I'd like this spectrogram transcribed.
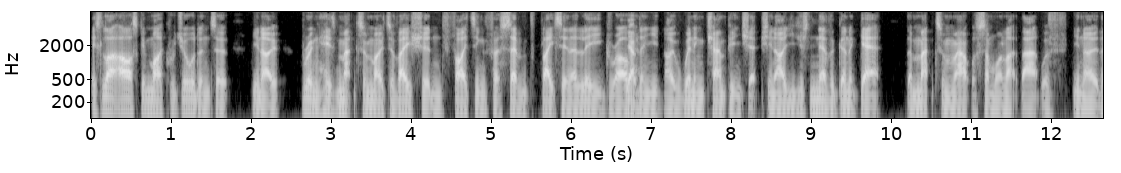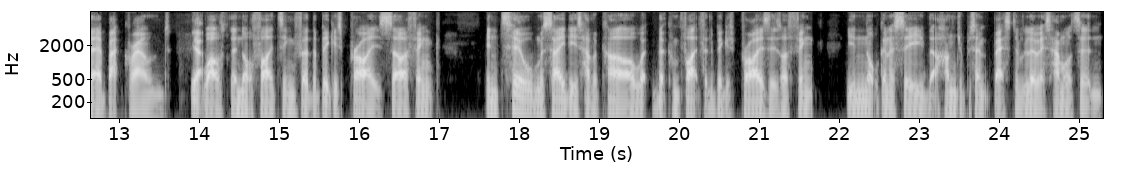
it's like asking Michael Jordan to, you know, bring his maximum motivation fighting for seventh place in a league rather yeah. than, you know, winning championships. You know, you're just never going to get the maximum out of someone like that with, you know, their background yeah. whilst they're not fighting for the biggest prize. So I think until Mercedes have a car that can fight for the biggest prizes, I think you're not going to see that 100% best of Lewis Hamilton.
